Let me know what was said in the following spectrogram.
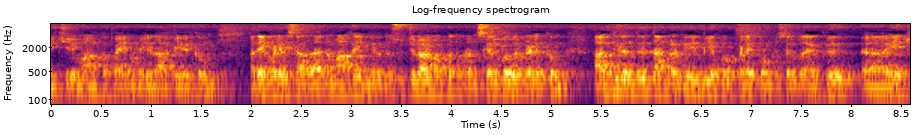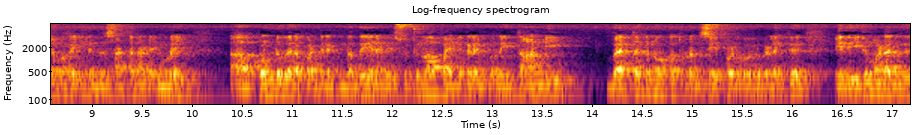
நிச்சயமாக பயனுடையதாக இருக்கும். அதேவேளை சாதாரணமாக இங்கிருந்து சுற்றுலா நோக்கத்துடன் செல்பவர்களுக்கும் அங்கிருந்து தாங்கள் விரும்பிய பொருட்களை கொண்டு செல்வதற்கு ஏற்ற வகையில் இந்த சட்ட நடைமுறை கொண்டு வரப்பட்டிருக்கின்றது. எனவே சுற்றுலா பயணிகள் என்பதை தாண்டி வர்த்தக நோக்கத்துடன் செயல்படுபவர்களுக்கு இது இருமடங்கு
